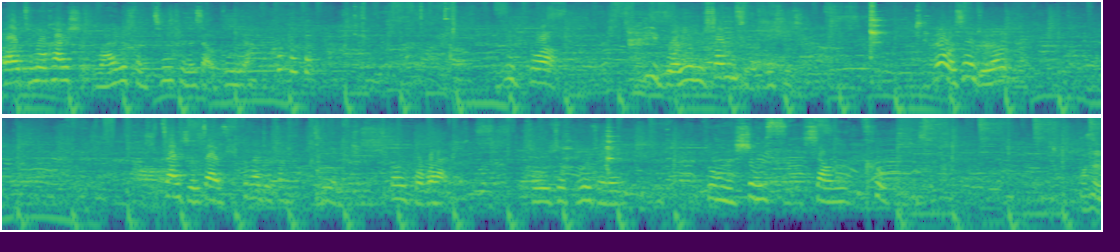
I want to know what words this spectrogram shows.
我要从头开始，我还是很清纯的小姑娘。不说，异国又是伤起的一个事情。因为我现在觉得，在一起就在一起，分开就分开，其实也没什么，都是活过来的，所以就不会觉得多么的生死相依、刻骨铭心。不是，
